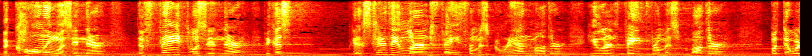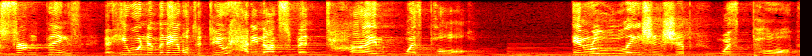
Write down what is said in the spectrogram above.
The calling was in there. The faith was in there because, because Timothy learned faith from his grandmother. He learned faith from his mother. But there were certain things that he wouldn't have been able to do had he not spent time with Paul, in relationship with Paul.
